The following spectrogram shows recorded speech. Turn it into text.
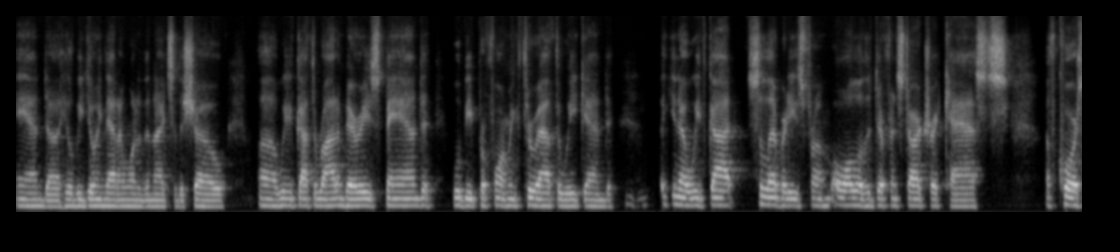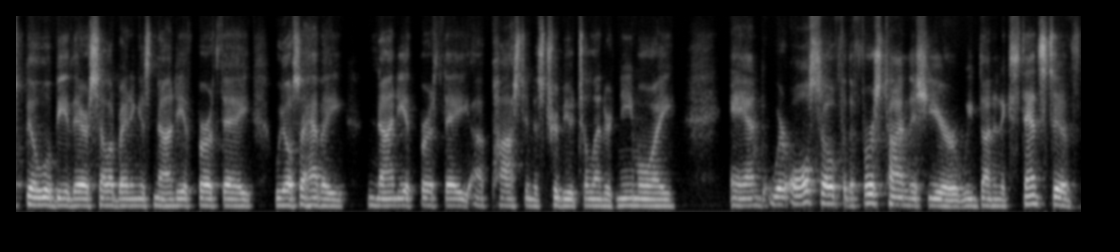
and uh, he'll be doing that on one of the nights of the show. Uh, we've got the Roddenberry's band will be performing throughout the weekend. Mm-hmm. You know, we've got celebrities from all of the different Star Trek casts. Of course, Bill will be there celebrating his 90th birthday. We also have a 90th birthday uh, posthumous tribute to Leonard Nimoy. And we're also, for the first time this year, we've done an extensive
